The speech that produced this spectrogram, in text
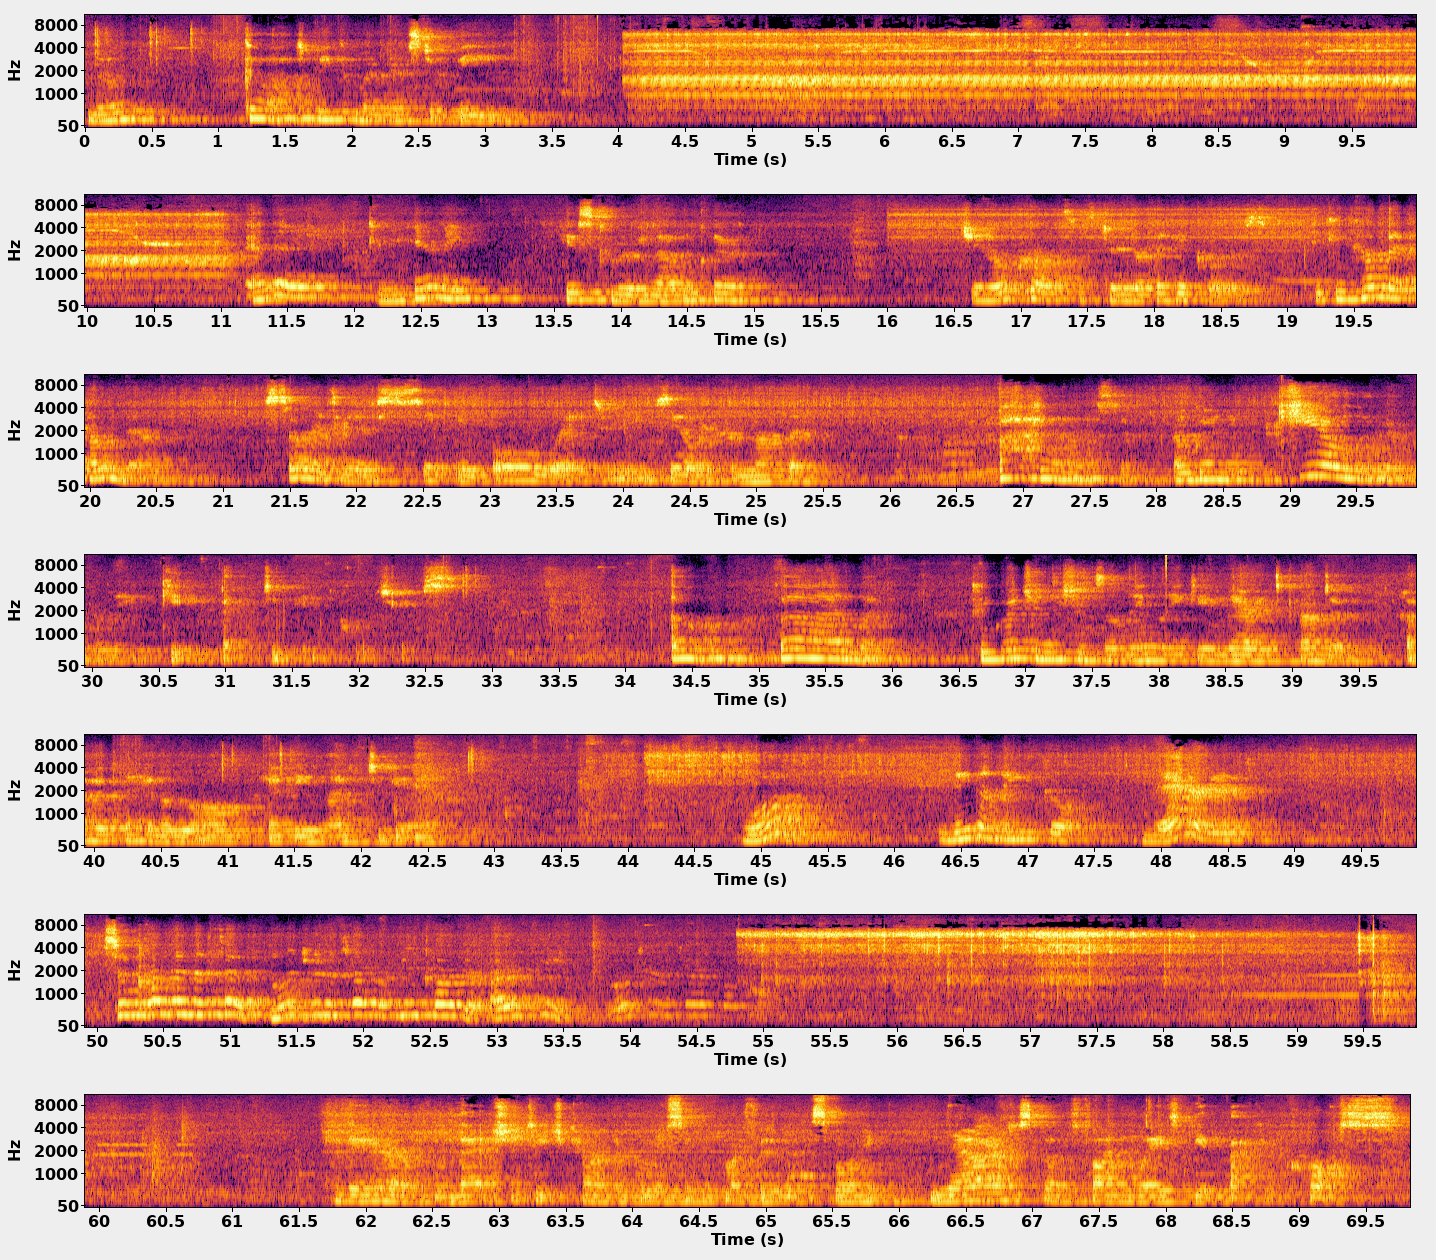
No? God, make my master be? Hello, can you hear me? Yes, coming loud and clear. General Cross has turned up at headquarters. You can come back home now. Sorry to have sent you all the way to New Zealand for nothing. Back master. I'm going to kill her when they get back to headquarters. Oh, by the way, congratulations on legally getting married to Kondo. I hope they have a long, happy life together. What? Legally got married? So come in the fifth, launch an attack on New Carter. I repeat, launch There, that should teach Kondo for messing with my food this morning. Now I'm just going to find a way to get back across.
